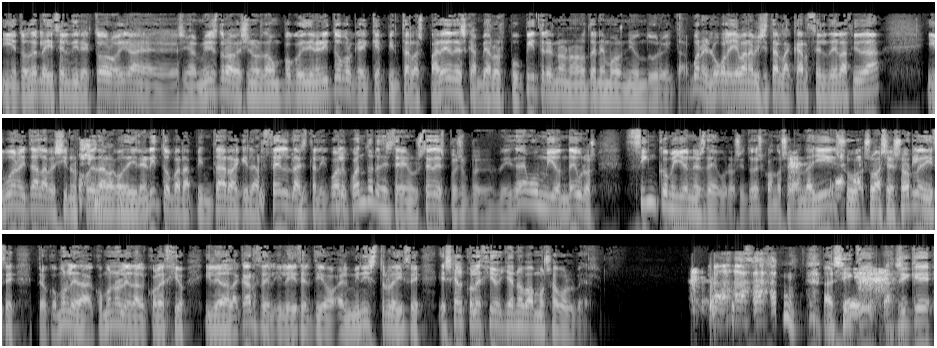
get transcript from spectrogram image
y entonces le dice el director, oiga, eh, señor ministro, a ver si nos da un poco de dinerito porque hay que pintar las paredes, cambiar los pupitres, no, no, no tenemos ni un duro y tal. Bueno, y luego le llevan a visitar la cárcel de la ciudad y bueno y tal, a ver si nos puede dar algo de dinerito para pintar aquí las celdas y tal y cual. ¿Cuánto necesitarían ustedes? Pues, pues le damos un millón de euros, cinco millones de euros. Entonces cuando se van de allí, su, su asesor le dice, pero ¿cómo le da, cómo no le da al colegio y le da la cárcel? Y le dice el tío, el ministro le dice, es que al colegio ya no vamos a volver. así que, así que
